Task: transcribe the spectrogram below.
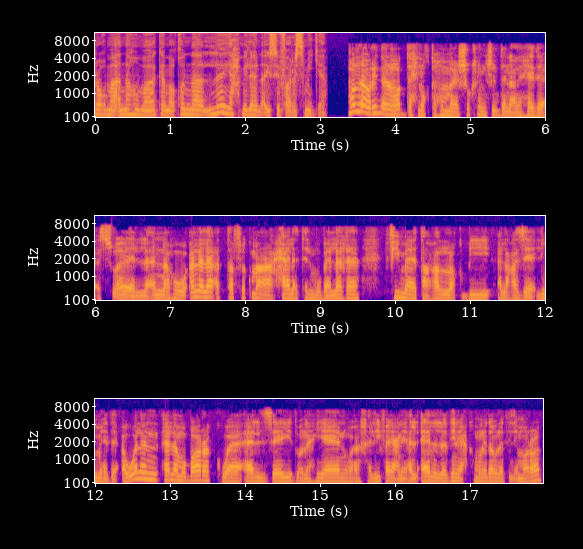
رغم أنهما كما قلنا لا يحملان أي صفة رسمية. هنا أريد أن أوضح نقطة هامة شكرا جدا على هذا السؤال لأنه أنا لا أتفق مع حالة المبالغة فيما يتعلق بالعزاء. لماذا؟ أولا آل مبارك وآل زايد ونهيان وخليفة يعني الآل الذين يحكمون دولة الإمارات.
